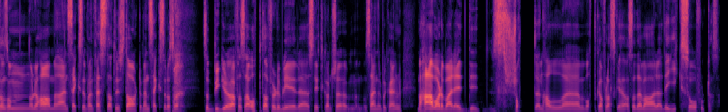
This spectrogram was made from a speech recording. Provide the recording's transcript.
sånn som når du har med deg en sekser på en fest, at du starter med en sekser, og så, så bygger du i hvert fall seg opp da, før du blir uh, snytt kanskje seinere på kvelden. Men her var det bare de, shotte en halv uh, vodkaflaske. Altså, det var Det gikk så fort, altså.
